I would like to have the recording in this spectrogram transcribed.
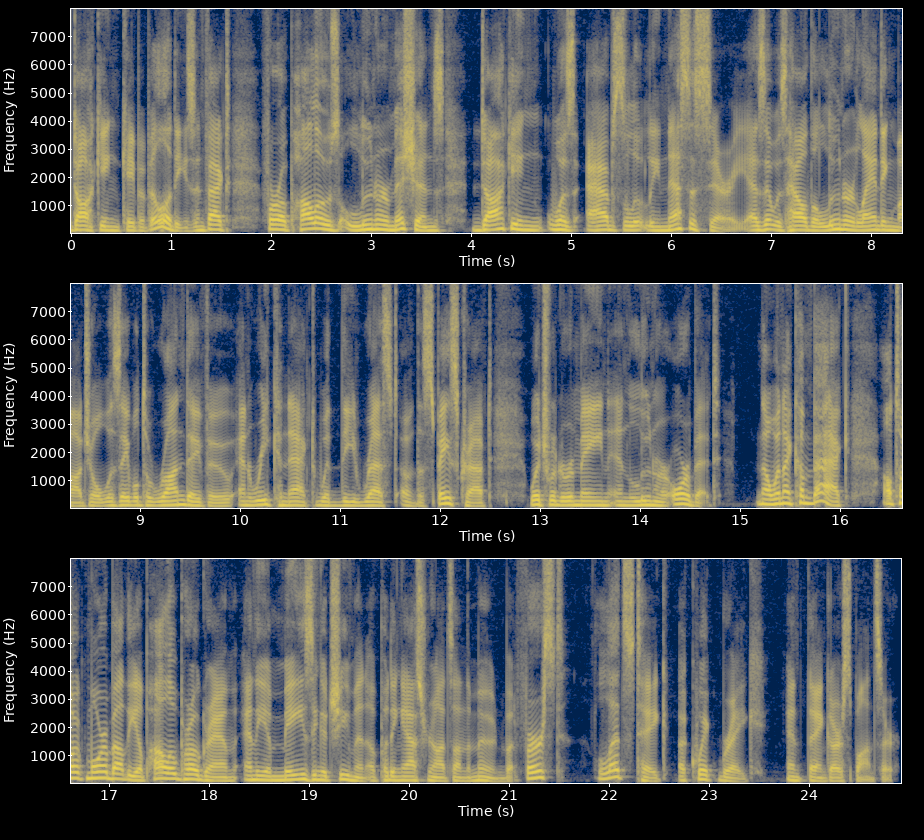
docking capabilities. In fact, for Apollo's lunar missions, docking was absolutely necessary, as it was how the lunar landing module was able to rendezvous and reconnect with the rest of the spacecraft, which would remain in lunar orbit. Now, when I come back, I'll talk more about the Apollo program and the amazing achievement of putting astronauts on the moon. But first, let's take a quick break and thank our sponsor.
